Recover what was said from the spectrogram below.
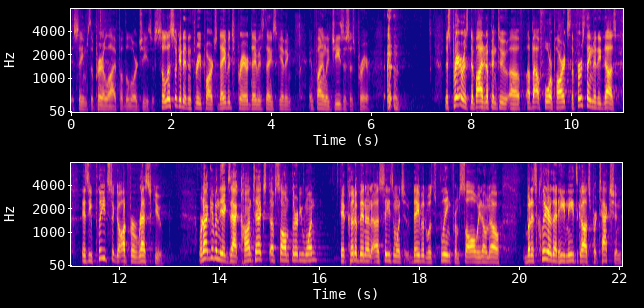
it seems, the prayer life of the Lord Jesus. So let's look at it in three parts David's prayer, David's thanksgiving, and finally Jesus' prayer. this prayer is divided up into uh, about four parts. The first thing that he does is he pleads to God for rescue. We're not given the exact context of Psalm 31. It could have been a season which David was fleeing from Saul. We don't know. But it's clear that he needs God's protection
